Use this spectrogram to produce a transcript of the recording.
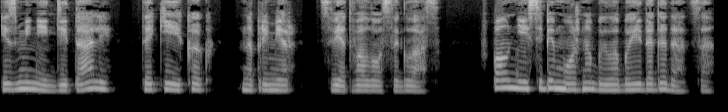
изменить детали, такие как, например, цвет волос и глаз, вполне себе можно было бы и догадаться.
